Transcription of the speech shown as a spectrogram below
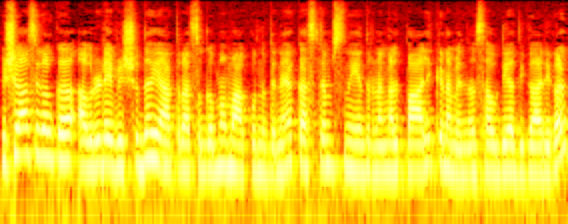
വിശ്വാസികൾക്ക് അവരുടെ വിശുദ്ധ യാത്ര സുഗമമാക്കുന്നതിന് കസ്റ്റംസ് നിയന്ത്രണങ്ങൾ പാലിക്കണമെന്ന് സൗദി അധികാരികൾ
